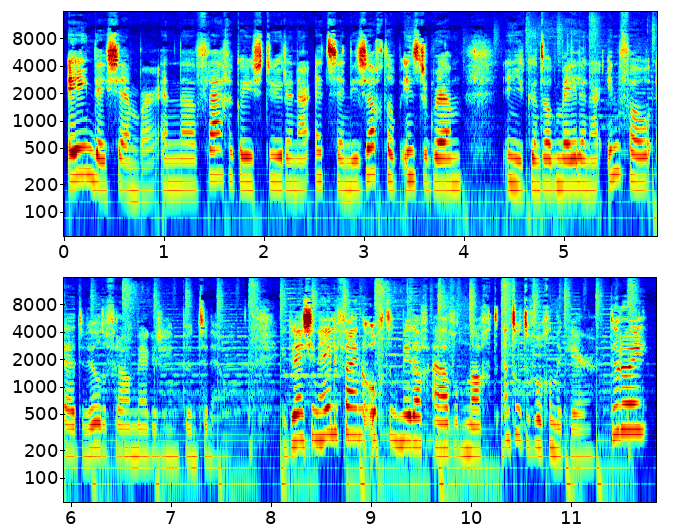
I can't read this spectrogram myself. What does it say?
1 december. En uh, vragen kun je sturen naar Zachte op Instagram. En je kunt ook mailen naar info.wildevrouwenmagazine.nl Ik wens je een hele fijne ochtend, middag, avond, nacht. En tot de volgende keer. Doei doei!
